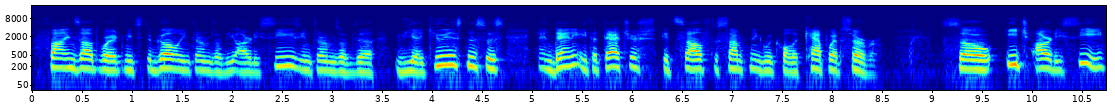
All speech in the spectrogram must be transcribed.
finds out where it needs to go in terms of the RDCs, in terms of the VIQ instances, and then it attaches itself to something we call a CAPWAP server. So each RDC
